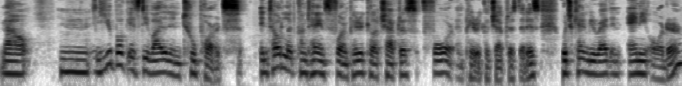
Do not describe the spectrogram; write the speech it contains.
Now, mm, your book is divided in two parts. In total, it contains four empirical chapters, four empirical chapters, that is, which can be read in any order.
